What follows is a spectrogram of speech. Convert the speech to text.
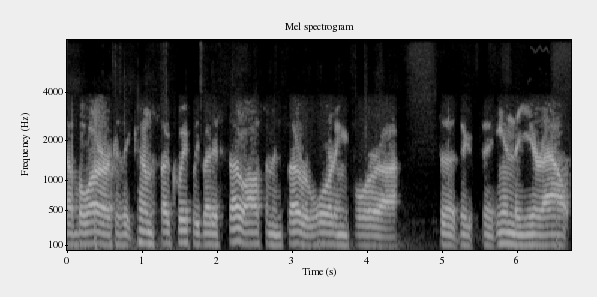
a blur because it comes so quickly. But it's so awesome and so rewarding for uh, to, to, to end the year out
